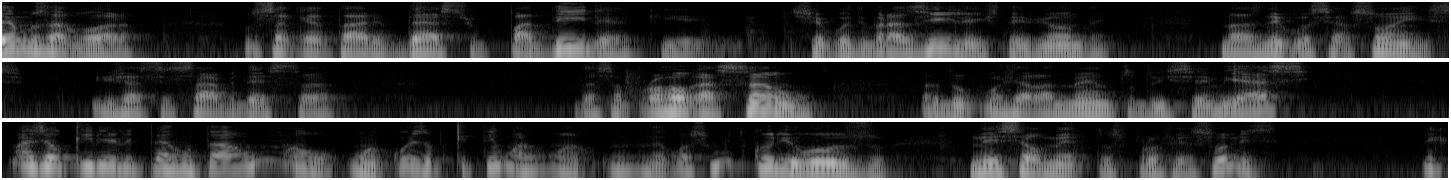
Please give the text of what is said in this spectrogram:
temos agora o secretário Décio Padilha, que chegou de Brasília, esteve ontem nas negociações e já se sabe dessa, dessa prorrogação do congelamento do ICMS. Mas eu queria lhe perguntar uma, uma coisa, porque tem uma, uma, um negócio muito curioso nesse aumento dos professores, de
